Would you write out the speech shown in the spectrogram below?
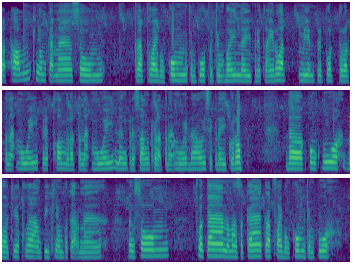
បឋមខ្ញុំកណ្ណាសូមក្រាបថ្វាយបង្គំចំពោះប្រជុំ3នៃព្រះត្រៃរតន៍មានព្រះពុទ្ធរតនៈ1ព្រះធម្មរតនៈ1និងព្រះសង្ឃរតនៈ1ដោយសេចក្តីគោរពដ៏ខ្ពង់ខ្ពស់ដ៏ជ្រះថ្លាអំពីខ្ញុំបករណានិងសូមធ្វើការនមស្ការក្រាបថ្វាយបង្គំចំពោះ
